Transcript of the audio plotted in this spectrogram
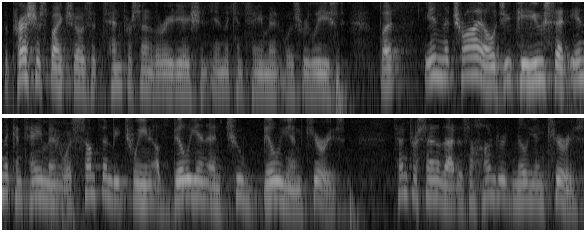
The pressure spike shows that 10% of the radiation in the containment was released. But in the trial, GPU said in the containment was something between a billion and two billion curies. 10% of that is 100 million curies,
